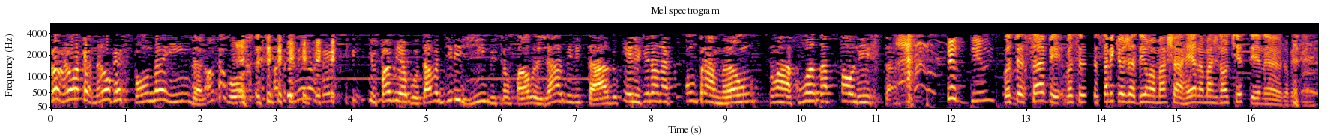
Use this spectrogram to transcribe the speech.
não, não, não responda ainda, não acabou. A primeira vez que o Fabiabu estava dirigindo em São Paulo, já habilitado, ele vira na contramão numa rua da Paulista. Meu Deus. Você sabe, você sabe que eu já dei uma marcha ré na Marginal Tietê, né, Jovem Nerd?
